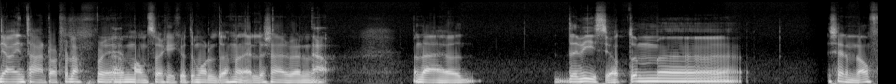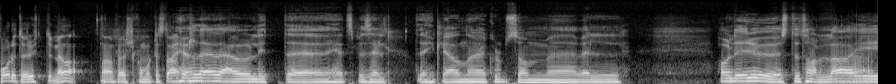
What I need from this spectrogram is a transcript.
Ja, internt i hvert fall. da Fordi Ja. Mannsverk gikk jo til Molde, men ellers er det vel Ja. Men det er jo Det viser jo at de uh, Kjelmeland får litt å rutte med da når han først kommer til start. Ja, det, det er jo litt uh, helt spesielt, egentlig, ja, når en klubb som uh, vel har vel de rødeste tallene i,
